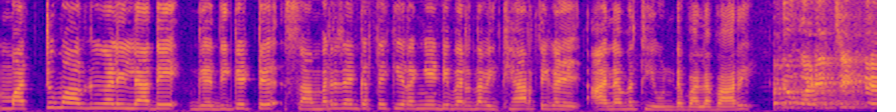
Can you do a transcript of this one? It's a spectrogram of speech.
മറ്റു മാർഗങ്ങളില്ലാതെ ഗതികെട്ട് സമരരംഗത്തേക്ക് ഇറങ്ങേണ്ടി വരുന്ന വിദ്യാർത്ഥികൾ അനവധിയുണ്ട് മലബാറിൽ. പഠിച്ചിട്ട്.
